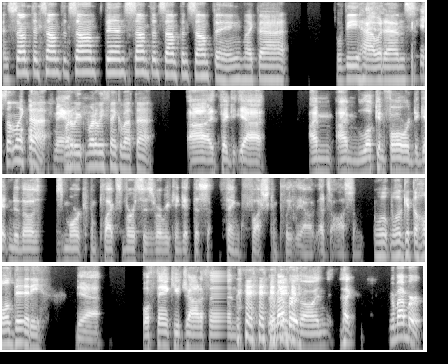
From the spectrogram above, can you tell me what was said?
and something, something, something, something, something, something like that will be how it ends. Something like Oh, that. What do we what do we think about that? Uh, I think, yeah, I'm I'm looking forward to getting to those more complex verses where we can get this thing flushed completely out. That's awesome. We'll we'll get the whole ditty. Yeah. Well, thank you, Jonathan. remember though and like remember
